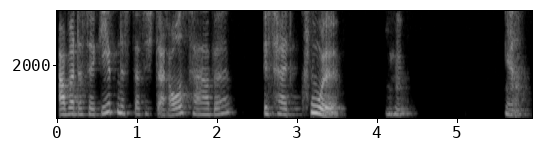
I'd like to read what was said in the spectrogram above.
aber das Ergebnis, das ich daraus habe, ist halt cool. Mhm. Ja.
